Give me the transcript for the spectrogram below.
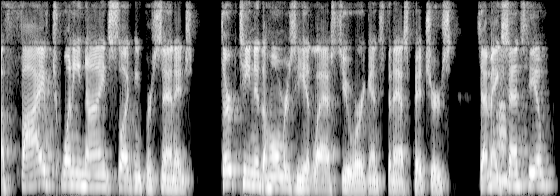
a 529 slugging percentage. 13 of the homers he hit last year were against finesse pitchers. Does that make wow. sense to you?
